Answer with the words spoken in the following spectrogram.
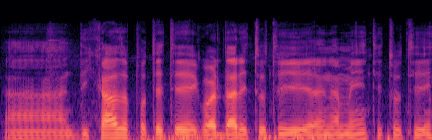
Uh, di casa potete guardare tutti gli allenamenti, tutti,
